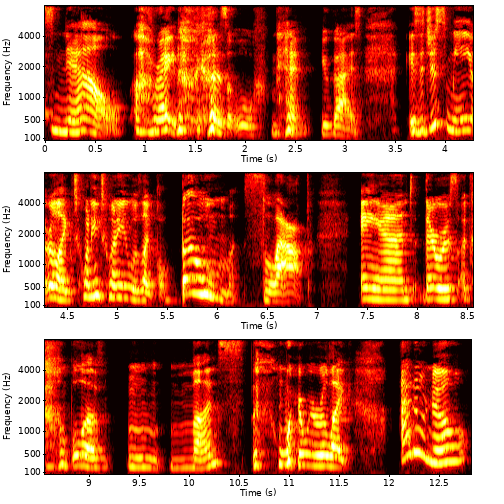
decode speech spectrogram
is now, all right? Because, oh man, you guys, is it just me or like 2020 was like boom slap? And there was a couple of mm, months where we were like, I don't know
